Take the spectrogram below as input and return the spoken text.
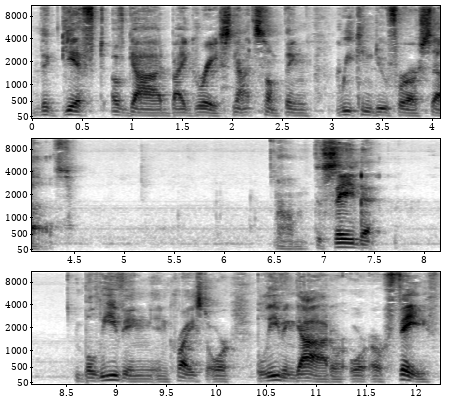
the gift of God by grace, not something we can do for ourselves. Um, to say that believing in Christ or believing God or, or, or faith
